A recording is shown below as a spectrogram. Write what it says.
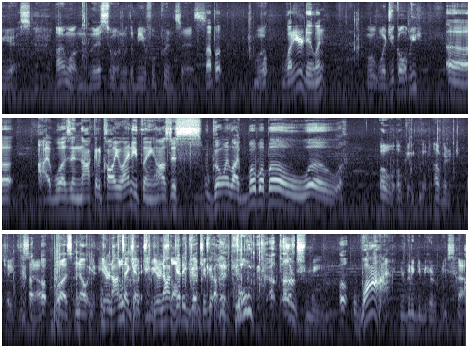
yes. I want this one with the beautiful princess. Bubba, What? what are you doing? What'd you call me? Uh, I wasn't not gonna call you anything. I was just going like, bo bo bo, whoa. Oh, okay, good. I'm gonna take this Uh, uh, Buzz, no, you're you're not Don't taking it. You're not Stop getting good. me. Don't touch me. Uh, why? You're gonna give me herpes. Now.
